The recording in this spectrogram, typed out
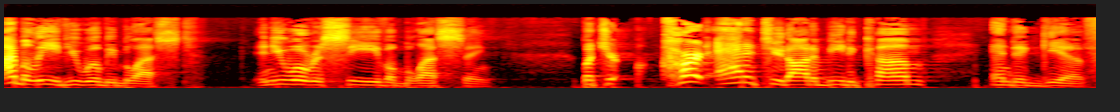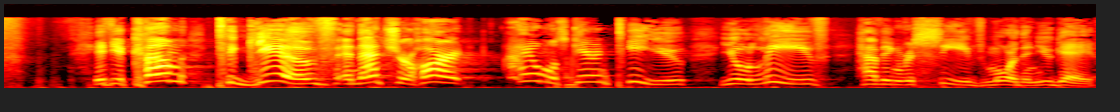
I believe you will be blessed and you will receive a blessing. But your heart attitude ought to be to come and to give. If you come to give and that's your heart, I almost guarantee you, you'll leave having received more than you gave.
